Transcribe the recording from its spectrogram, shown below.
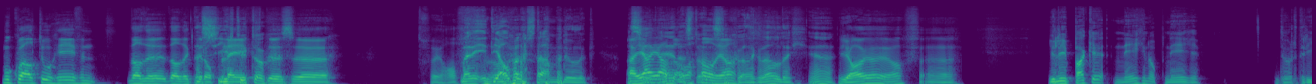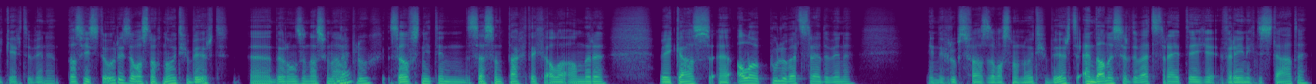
moet ik wel toegeven dat, eh, dat ik Dat erop lijk. toch? Dus, eh, ja, Maar in die album staan bedoel ik. Ah, ja, ja, dat dat is toch, wel, ja. toch wel geweldig. Ja. Ja, ja, ja. eh, Jullie pakken 9 op 9 door drie keer te winnen. Dat is historisch, dat was nog nooit gebeurd door onze nationale Nee? ploeg. Zelfs niet in 86, alle andere WK's. eh, alle poelenwedstrijden winnen in de groepsfase, dat was nog nooit gebeurd. En dan is er de wedstrijd tegen Verenigde Staten.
